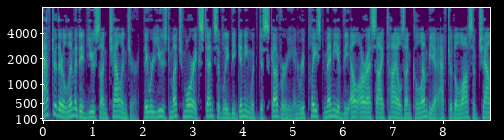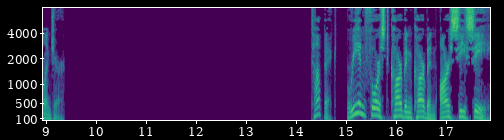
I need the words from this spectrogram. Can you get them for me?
After their limited use on Challenger, they were used much more extensively beginning with Discovery and replaced many of the LRSI tiles on Columbia after the loss of Challenger. Reinforced carbon-carbon RCC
